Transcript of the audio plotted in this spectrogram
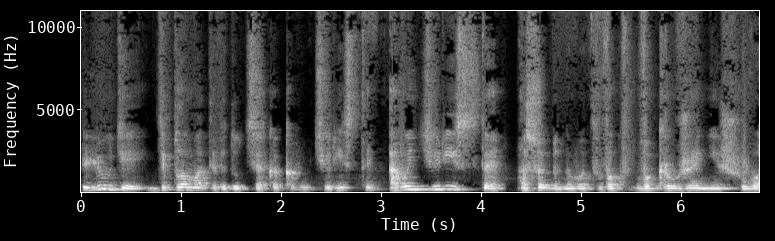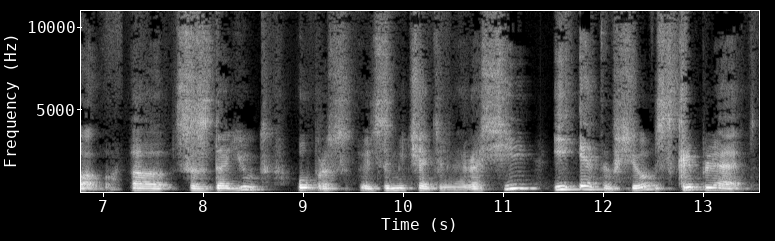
люди, дипломаты ведут себя как авантюристы. Авантюристы, особенно вот в, в окружении Шувалова, э, создают образ замечательной России, и это все скрепляет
